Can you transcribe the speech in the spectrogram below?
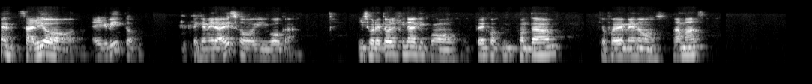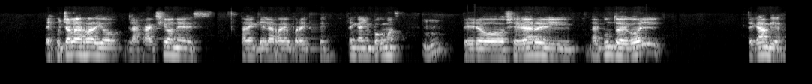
salió el grito, te genera eso y boca. Y sobre todo el final que como ustedes contaban, que fue de menos a más, escuchar la radio, las reacciones Está bien que la radio por ahí te, engañe un poco más. Pero llegar al punto de gol te cambia.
